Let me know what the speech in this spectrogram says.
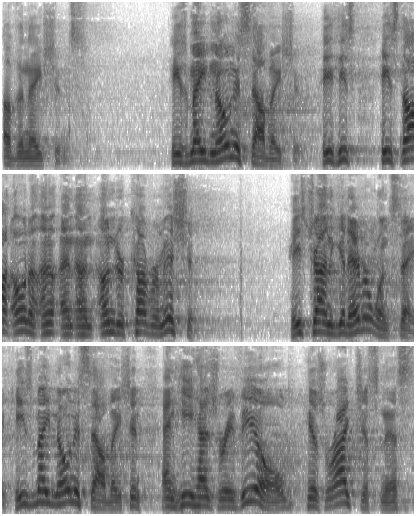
of the nations. He's made known his salvation. He, he's, he's not on a, an, an undercover mission. He's trying to get everyone saved. He's made known his salvation, and he has revealed his righteousness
